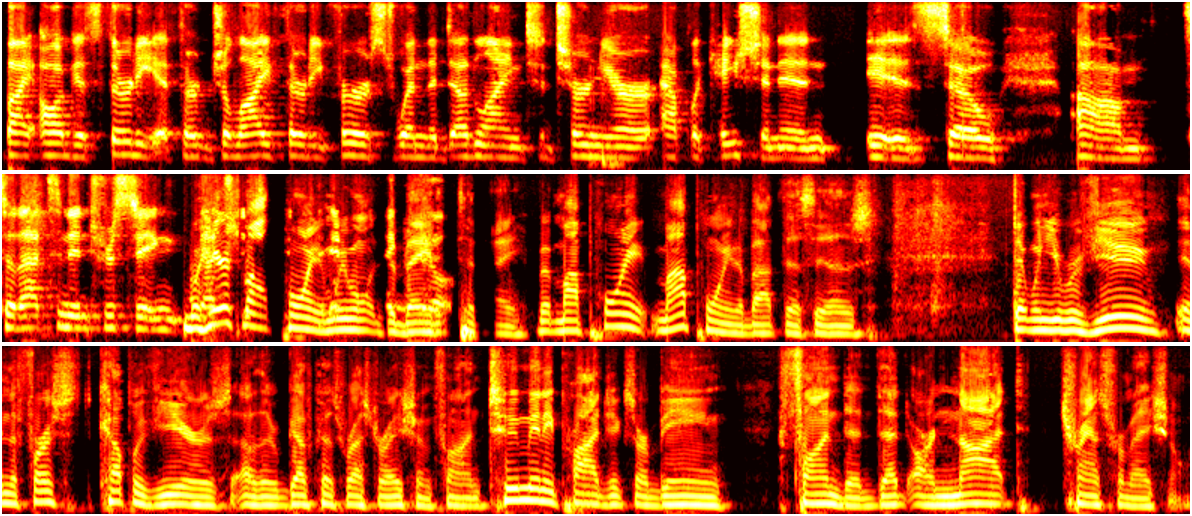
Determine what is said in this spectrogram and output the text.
by August 30th or July 31st when the deadline to turn your application in is. So, um, so that's an interesting. Well, here's my point, and we won't debate it today. But my point, my point about this is that when you review in the first couple of years of the Gulf Coast Restoration Fund, too many projects are being funded that are not transformational,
